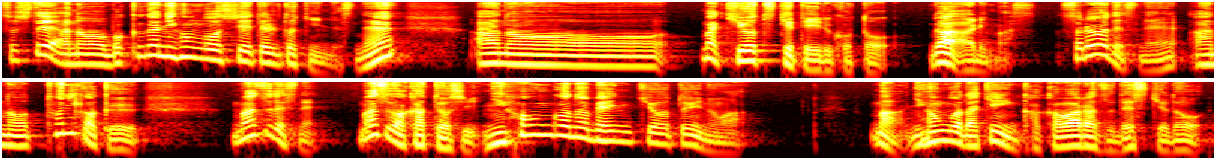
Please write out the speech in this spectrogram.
そしてあの僕が日本語を教えてる時にですね、あの、まあ、気をつけていることがあります。それはですね、あの、とにかく、まずですね、まず分かってほしい。日本語の勉強というのは、まあ日本語だけにかかわらずですけど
